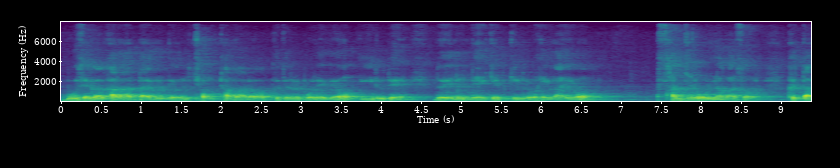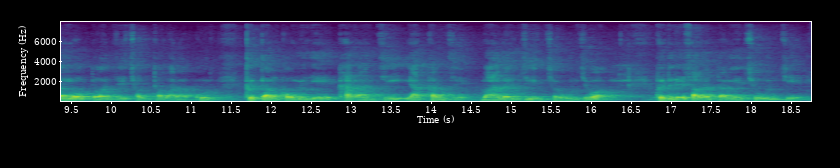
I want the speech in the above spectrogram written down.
모세가 가나안 땅을 정탐하러 그들을 보내며 이르되 너희는 내겝길로 행하여 산지로 올라가서 그 땅이 어떠한지 정탐하라. 곧 그땅 거민이 강한지 약한지 많은지 적은지와 그들이 사는 땅이 좋은지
